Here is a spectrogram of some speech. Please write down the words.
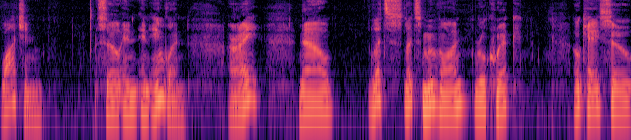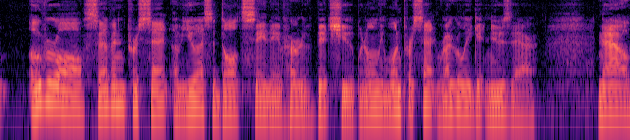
watching. So in, in England, all right. Now let's let's move on real quick. Okay, so overall, seven percent of U.S. adults say they've heard of BitChute, but only one percent regularly get news there. Now,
